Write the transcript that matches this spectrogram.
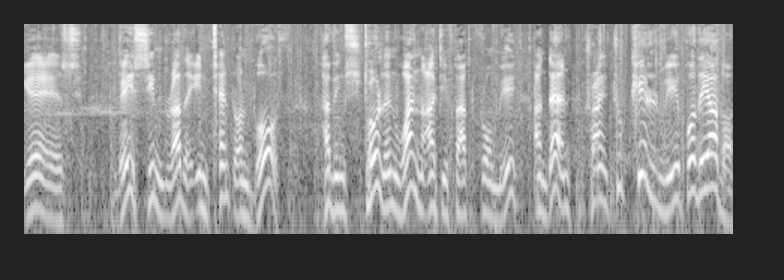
Yes, they seemed rather intent on both, having stolen one artifact from me and then trying to kill me for the other.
